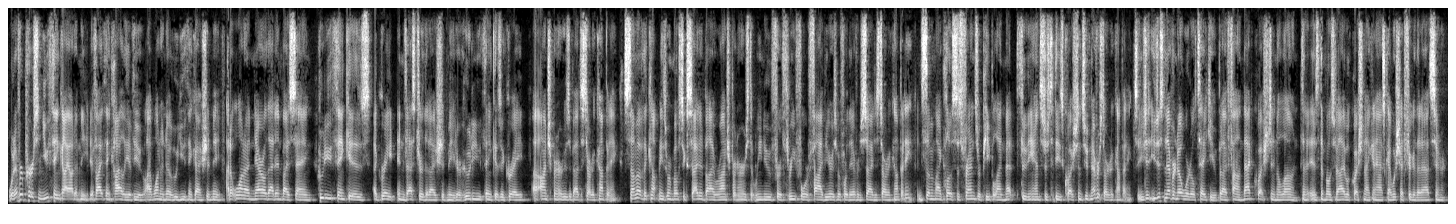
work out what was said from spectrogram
whatever person you think I ought to meet, if I think highly of you, I want to know who you think I should meet. I don't want to narrow that in by saying, who do you think is a great investor that I should meet, or who do you think is a great uh, entrepreneur who's about to start a company? Some of the companies we're most excited by were entrepreneurs that we knew for three, four, five years before they ever decided to start a company. And some of my closest friends are people I met through the answers to these questions who've never started a company. So you just, you just never know where it'll take you. But I found that question alone is the most valuable question I can ask. I wish I'd figured that out sooner.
